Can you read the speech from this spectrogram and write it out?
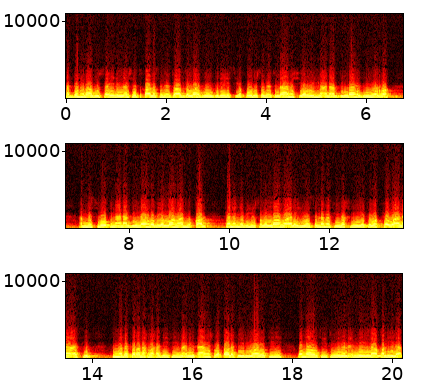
حدثنا أبو سعيد الأشج قال سمعت عبد الله بن إدريس يقول سمعت الأعمش يرويه عن عبد الله بن مرة عن مسروق عن عبد الله رضي الله عنه قال كان النبي صلى الله عليه وسلم في نخل يتوكأ على عسيب ثم ذكر نحو حديثهم عن الأعمش وقال في روايته وما أوتيتم من العلم إلا قليلا.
